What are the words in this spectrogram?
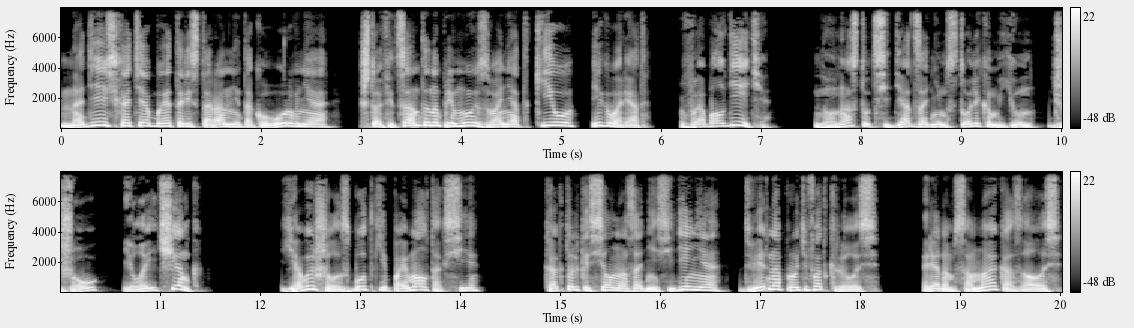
Надеюсь, хотя бы это ресторан не такого уровня, что официанты напрямую звонят Кио и говорят «Вы обалдеете, но у нас тут сидят за одним столиком Юн, Джоу и Лэй Ченг». Я вышел из будки, поймал такси. Как только сел на заднее сиденье, дверь напротив открылась. Рядом со мной оказалась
